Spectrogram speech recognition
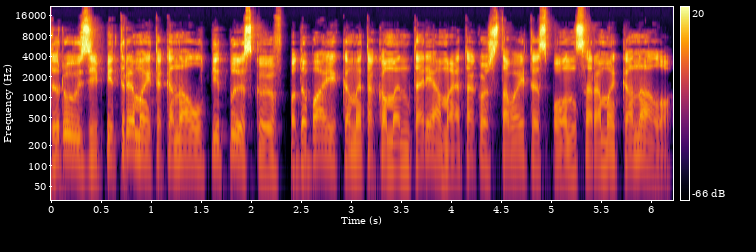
Друзі, підтримайте канал підпискою, вподобайками та коментарями, а також ставайте спонсорами каналу.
